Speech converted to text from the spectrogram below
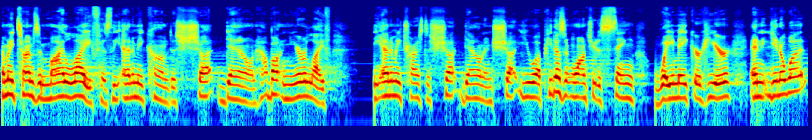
How many times in my life has the enemy come to shut down? How about in your life? The enemy tries to shut down and shut you up. He doesn't want you to sing Waymaker here. And you know what?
